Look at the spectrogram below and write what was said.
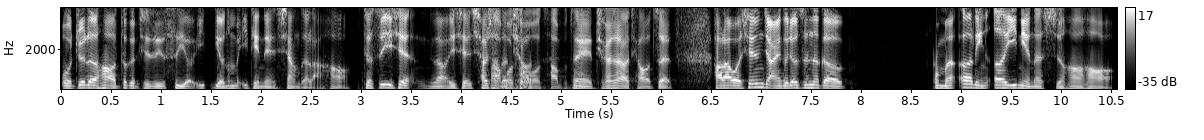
我觉得哈，这个其实是有一有那么一点点像的啦哈，就是一些你知道一些小小的调，差不多，差不多对，小小的调整。好了，我先讲一个，就是那个我们二零二一年的时候哈，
